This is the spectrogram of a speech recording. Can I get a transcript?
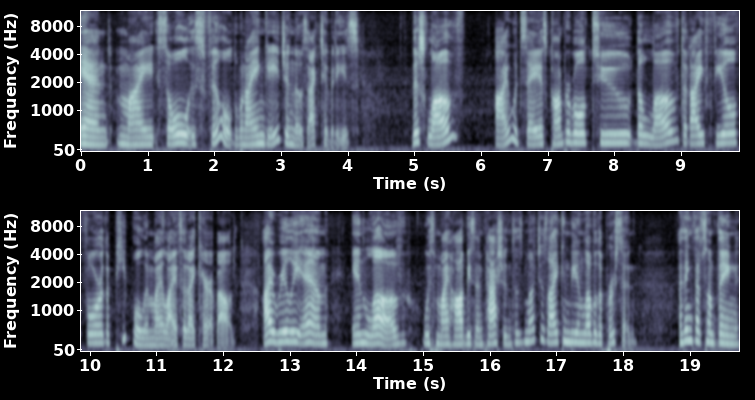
and my soul is filled when I engage in those activities. This love, I would say, is comparable to the love that I feel for the people in my life that I care about. I really am in love with my hobbies and passions as much as I can be in love with a person. I think that's something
